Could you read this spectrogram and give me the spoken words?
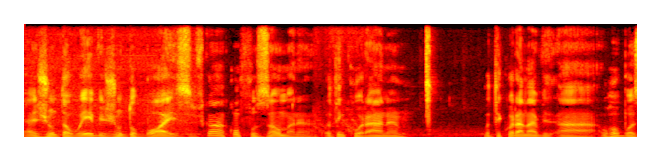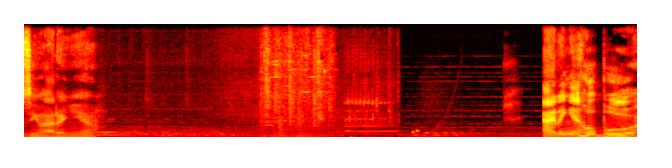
É, junta Wave, junta o boss. Fica uma confusão, mano. Eu tenho que curar, né? Vou ter que curar a, a, o robozinho, aranha. Aranha robô.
